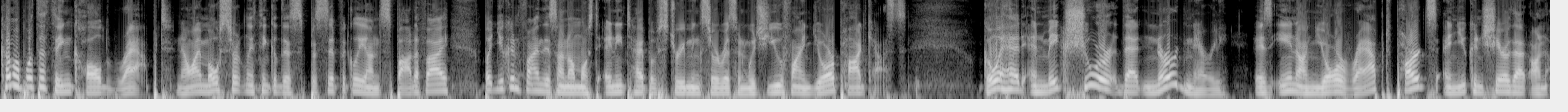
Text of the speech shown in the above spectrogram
come up with a thing called Wrapped. Now, I most certainly think of this specifically on Spotify, but you can find this on almost any type of streaming service in which you find your podcasts. Go ahead and make sure that Nerdnary is in on your wrapped parts, and you can share that on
